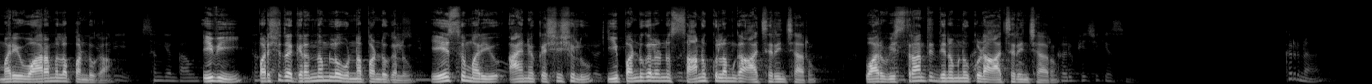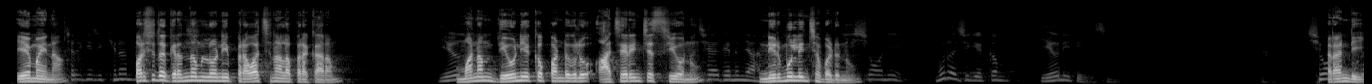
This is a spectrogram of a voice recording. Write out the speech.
మరియు వారముల పండుగ. ఇవి పరిశుద్ధ గ్రంథంలో ఉన్న పండుగలు. యేసు మరియు ఆయన యొక్క శిష్యులు ఈ పండుగలను సానుకూలంగా ఆచరించారు. వారు విశ్రాంతి దినమును కూడా ఆచరించారు. ఏమైనా? పరిశుద్ధ గ్రంథంలోని ప్రవచనాల ప్రకారం మనం దేవుని యొక్క పండుగలు ఆచరించే సియోను నిర్మూలించబడును. రండి.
